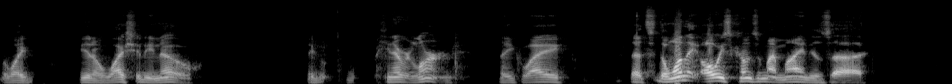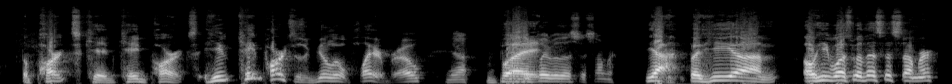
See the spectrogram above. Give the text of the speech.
Like, you know, why should he know? Like, he never learned. Like, why? That's the one that always comes to my mind is uh, the Parks kid, Cade Parks. He Cade Parks is a good little player, bro. Yeah. But he played with us this summer. Yeah, but he um oh he was with us this summer.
